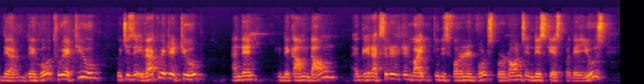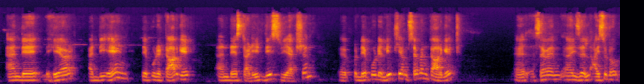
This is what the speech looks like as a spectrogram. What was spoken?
they are they go through a tube, which is an evacuated tube, and then they come down get accelerated by to these 400 volts protons in this case but they use and they here at the end they put a target and they studied this reaction uh, they put a lithium 7 target uh, 7 uh, is an isotope.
